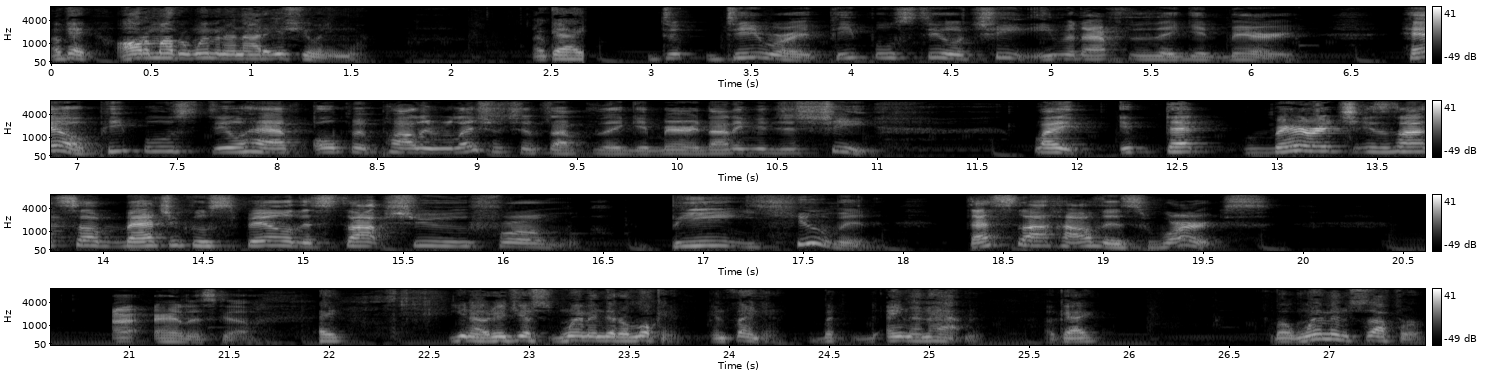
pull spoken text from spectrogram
Okay. All them other women are not an issue anymore. Okay. D- D-Ray, people still cheat even after they get married. Hell, people still have open poly relationships after they get married, not even just cheat. Like it, that marriage is not some magical spell that stops you from being human. That's not how this works. All right, all right, let's go. Okay? You know, they're just women that are looking and thinking, but ain't nothing happening. Okay? But women suffer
